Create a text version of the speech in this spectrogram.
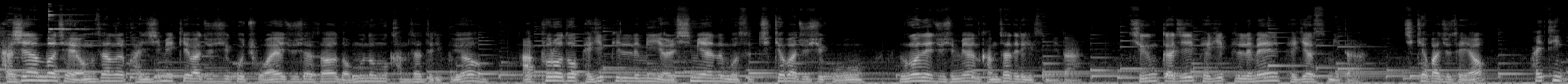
다시 한번 제 영상을 관심있게 봐주시고 좋아해 주셔서 너무너무 감사드리고요. 앞으로도 백이필름이 열심히 하는 모습 지켜봐 주시고 응원해 주시면 감사드리겠습니다. 지금까지 백이필름의 백이었습니다. 지켜봐 주세요. 화이팅!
